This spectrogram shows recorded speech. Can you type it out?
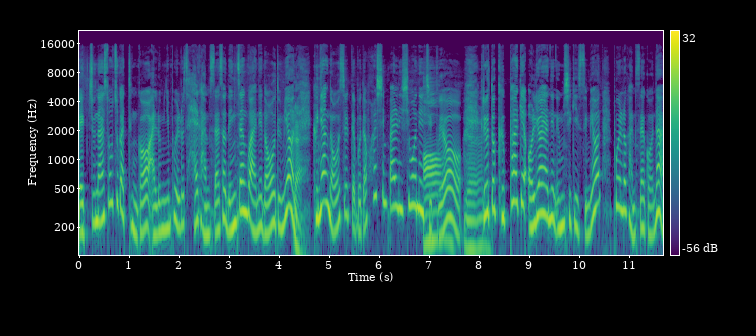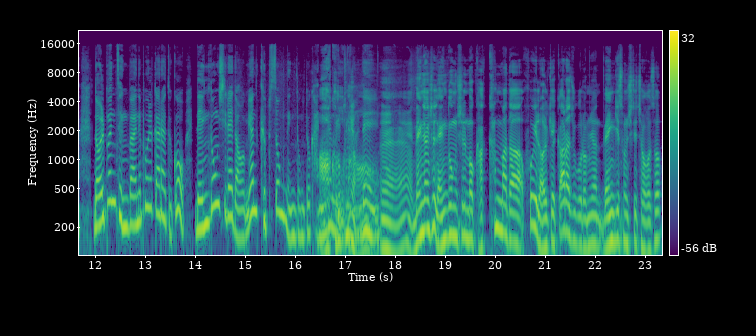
네. 맥주나 소주 같은 거 알루미늄 포일로 잘 감싸서 냉장고 안에 넣어두면 네. 그냥 넣었을 때보다 훨씬 빨리 시원해지고요. 아, 예. 그리고 또 급하게 얼려야 하는 음식이 있으면 포일로 감싸거나 넓은 쟁반에 포일 깔아두고 냉동실에 넣으면 급속 냉동도 아 가능합니다. 그렇군요. 네. 예. 냉장실, 냉동실 뭐 각 칸마다 호일 넓게 깔아주고 그러면 냉기 손실이 적어서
